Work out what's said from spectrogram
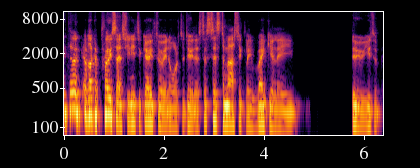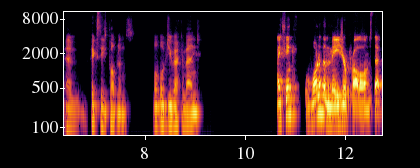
uh, it's a, like a process you need to go through in order to do this to systematically, regularly do user um, fix these problems. What, what would you recommend? I think one of the major problems that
